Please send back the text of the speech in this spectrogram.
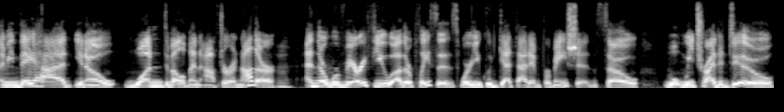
I mean, they had you know one development after another, Mm-hmm. and there were very few other places where you could get that information. So what we try to do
